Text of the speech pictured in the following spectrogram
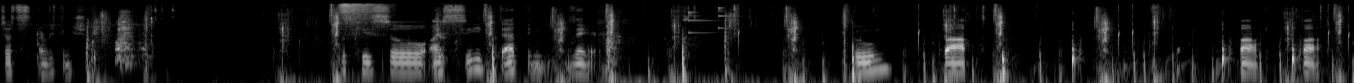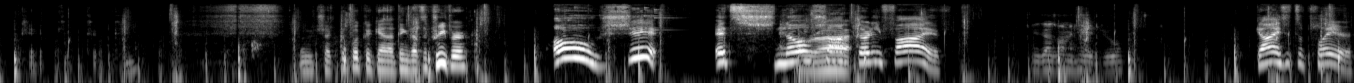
Just everything shut. Okay, so I see that thing there. Boom. Bop. Bop. Bop. Okay, okay, okay, okay. Let me check the book again. I think that's a creeper. Oh shit! It's Snow Shock Alright. 35. You guys want to hear a jewel? Guys, it's a player.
